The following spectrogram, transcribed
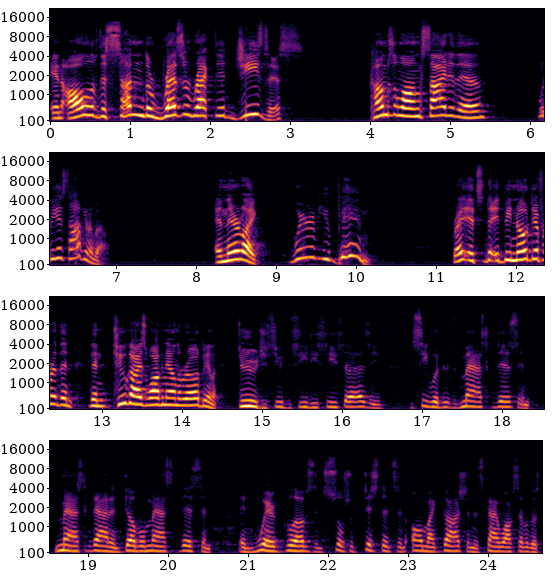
and all of the sudden, the resurrected Jesus comes alongside of them. What are you guys talking about? And they're like, Where have you been? Right? It's, it'd be no different than, than two guys walking down the road being like, Dude, you see what the CDC says? You, you see what mask this and mask that and double mask this and, and wear gloves and social distance and oh my gosh. And this guy walks up and goes,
